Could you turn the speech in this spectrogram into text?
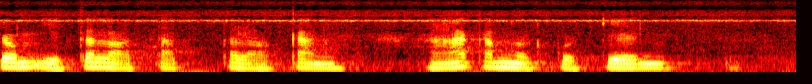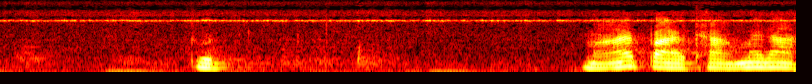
จมอีกตลอดตับตลอดกัน หากำหนดกฎเกณฑ์จุดหมายปลายทางไม่ได้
